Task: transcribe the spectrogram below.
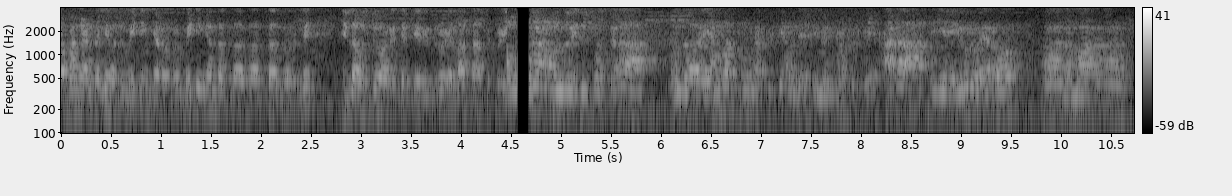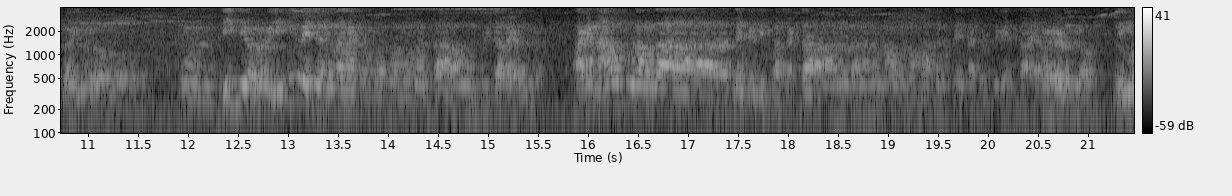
ಸಭಾಂಗಣದಲ್ಲಿ ಒಂದು ಮೀಟಿಂಗ್ ಕರೆದ್ರು ಮೀಟಿಂಗ್ ಅಂತ ಸಂದರ್ಭದಲ್ಲಿ ಜಿಲ್ಲಾ ಉಸ್ತುವಾರಿ ಸಚಿವರಿದ್ರು, ಎಲ್ಲ ಶಾಸಕರು ಒಂದು ಇದಕ್ಕೋಸ್ಕರ ಒಂದು ಎಂಬತ್ಮೂರು ಲಕ್ಷಕ್ಕೆ ಒಂದು ಎಸ್ಟಿಮೇಟ್ ಮಾಡ್ತೀವಿ ಆಗ ಇವರು ಯಾರೋ ನಮ್ಮ, ಇವರು ಡಿ ಸಿ ಅವರು ಇನ್ನೂ ಎಷ್ಟು ಅನುದಾನ ಕೊಡ್ಬೋದು ಅನ್ನೋದಂತ ಒಂದು ವಿಚಾರ ಹೇಳಿದ್ರು. ಆಗ ನಾವು ಕೂಡ ಒಂದು ಹದಿನೆಂಟರಿಂದ ಇಪ್ಪತ್ತು ಲಕ್ಷ ಅನುದಾನ ನಾವು ನಮ್ಮ ಸಂಸ್ಥೆಯಿಂದ ಕೊಡ್ತೀವಿ ಅಂತ ಯಾರೋ ಹೇಳಿದ್ರು. ನಿಮ್ಮ,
